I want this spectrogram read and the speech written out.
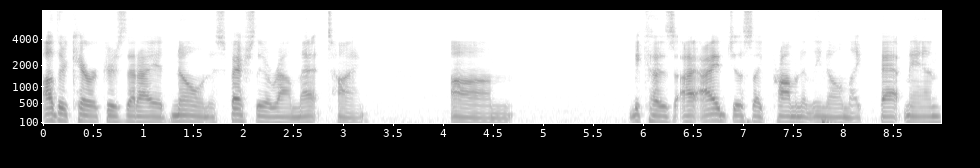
other characters that I had known, especially around that time. Um, because I I just like prominently known like Batman,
